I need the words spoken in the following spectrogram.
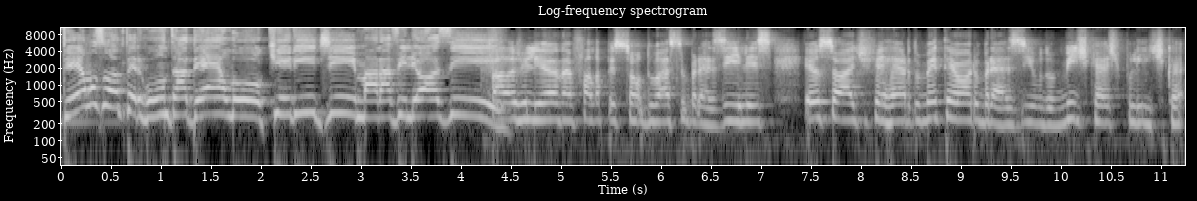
Temos uma pergunta, Adelo, queride, maravilhose. Fala, Juliana. Fala, pessoal do Astro Brasilis. Eu sou a Ad Ferrer, do Meteoro Brasil, do Midcast Política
